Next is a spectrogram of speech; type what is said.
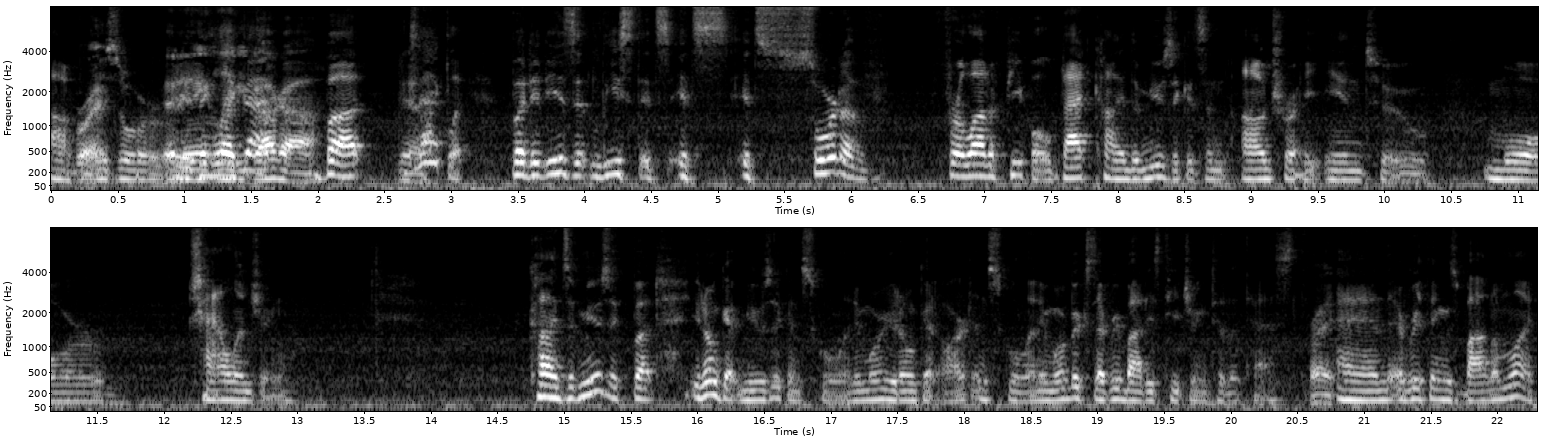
operas Right. or It anything like Lady that. Gaga. But Yeah. exactly, but it is at least it's it's it's sort of for a lot of people that kind of music is an entree into more challenging kinds of music, but you don't get music in school anymore. You don't get art in school anymore because everybody's teaching to the test. Right. And everything's bottom line.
